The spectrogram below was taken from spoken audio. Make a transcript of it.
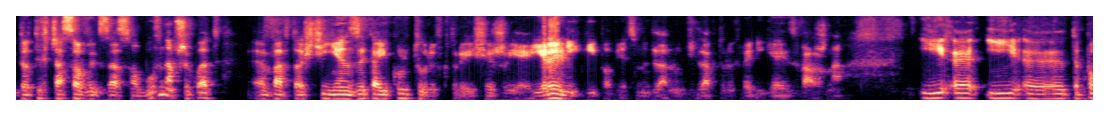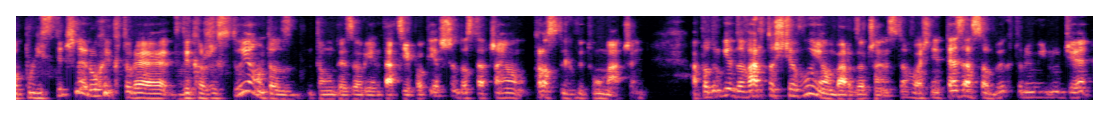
dotychczasowych zasobów, na przykład wartości języka i kultury, w której się żyje, i religii, powiedzmy, dla ludzi, dla których religia jest ważna. I, e, i te populistyczne ruchy, które wykorzystują tą, tą dezorientację, po pierwsze, dostarczają prostych wytłumaczeń a po drugie dowartościowują bardzo często właśnie te zasoby, którymi ludzie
